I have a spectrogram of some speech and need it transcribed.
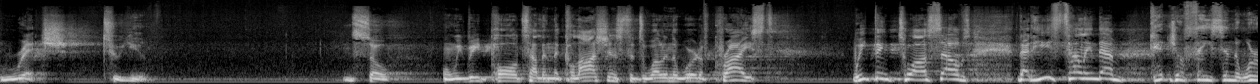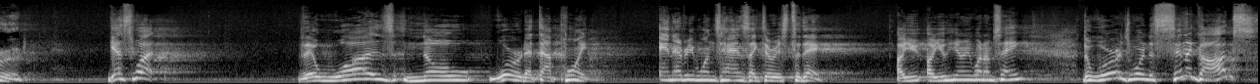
rich to you. And so when we read Paul telling the Colossians to dwell in the word of Christ, we think to ourselves that he's telling them, get your face in the word. Guess what? There was no word at that point in everyone's hands like there is today. Are you, are you hearing what I'm saying? The words were in the synagogues,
